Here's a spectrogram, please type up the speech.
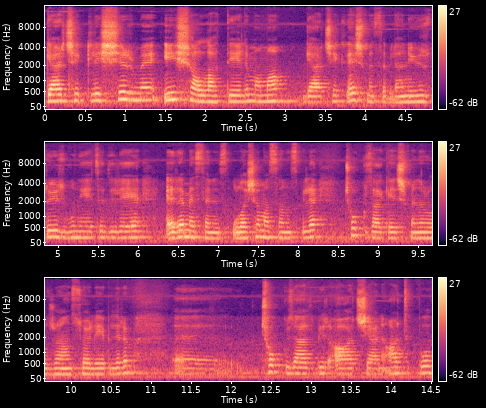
gerçekleşir mi? İnşallah diyelim ama gerçekleşmese bile hani yüzde yüz bu niyete dileğe eremeseniz, ulaşamasanız bile çok güzel gelişmeler olacağını söyleyebilirim. Ee, çok güzel bir ağaç yani artık bu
